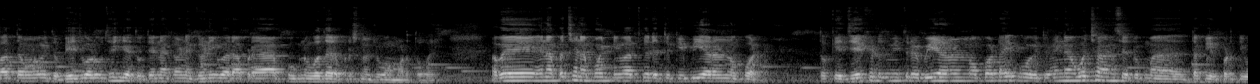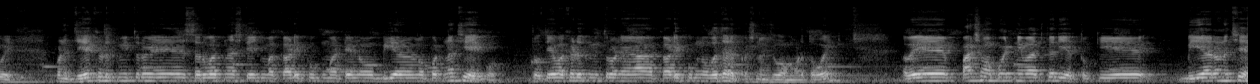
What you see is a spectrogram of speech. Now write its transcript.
વાતાવરણ હોય તો ભેજવાળું થઈ જાય તો તેના કારણે ઘણીવાર આપણે આ ફૂગનો વધારે પ્રશ્ન જોવા મળતો હોય. હવે એના પછીના પોઈન્ટની વાત કરીએ તો કે બિયારણનો પટ. તો કે જે ખેડૂત મિત્રોએ બિયારણનો પટ આપ્યો હોય તો એના ઓછા અંશે ટૂંકમાં તકલીફ પડતી હોય. પણ જે ખેડૂત મિત્રોએ શરૂઆતના સ્ટેજમાં કાળી ફૂગ માટેનો બિયારણનો પટ નથી આપ્યો, તો તેવા ખેડૂત મિત્રોને આ કાળી ફૂગનો વધારે પ્રશ્ન જોવા મળતો હોય. હવે પાંચમા પોઈન્ટની વાત કરીએ તો કે બિયારણ છે.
